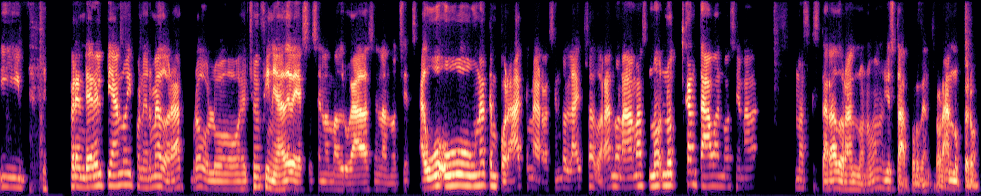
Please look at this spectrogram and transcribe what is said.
Y prender el piano y ponerme a adorar, bro, lo he hecho infinidad de veces en las madrugadas, en las noches. Ah, hubo, hubo una temporada que me agarré haciendo lives adorando nada más, no, no cantaba, no hacía nada, más que estar adorando, ¿no? Yo estaba por dentro orando, pero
